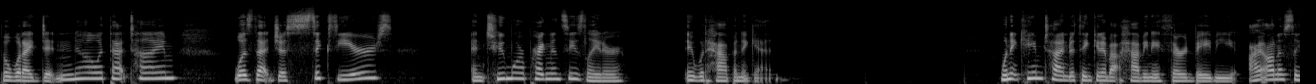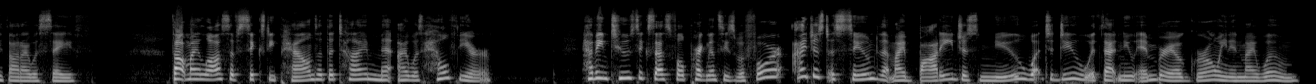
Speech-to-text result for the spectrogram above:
But what I didn't know at that time was that just six years and two more pregnancies later, it would happen again. When it came time to thinking about having a third baby, I honestly thought I was safe. Thought my loss of 60 pounds at the time meant I was healthier. Having two successful pregnancies before, I just assumed that my body just knew what to do with that new embryo growing in my womb.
